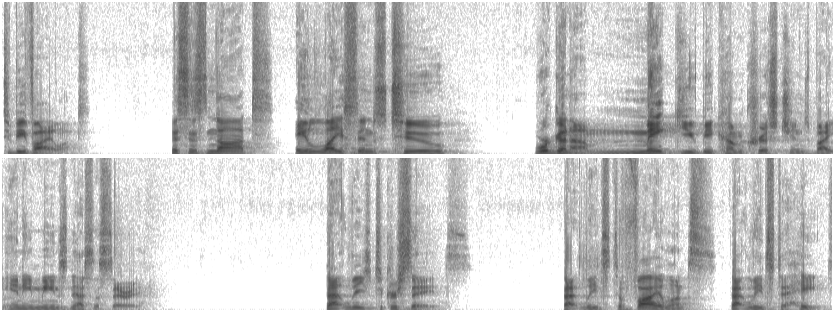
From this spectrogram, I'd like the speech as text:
to be violent. This is not a license to, we're going to make you become Christians by any means necessary. That leads to crusades. That leads to violence. That leads to hate.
